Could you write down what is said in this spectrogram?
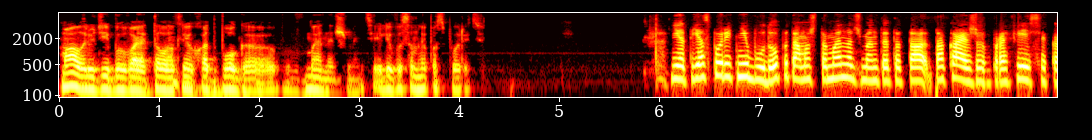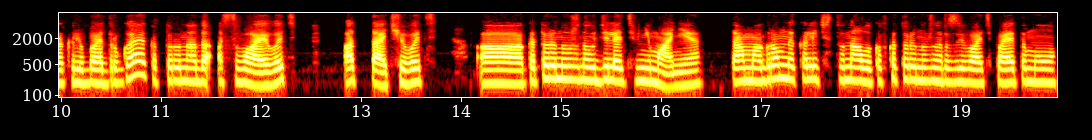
Мало людей бывает талантливых от Бога в менеджменте. Или вы со мной поспорите? Нет, я спорить не буду, потому что менеджмент это та, такая же профессия, как и любая другая, которую надо осваивать, оттачивать, э, которой нужно уделять внимание. Там огромное количество навыков, которые нужно развивать, поэтому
